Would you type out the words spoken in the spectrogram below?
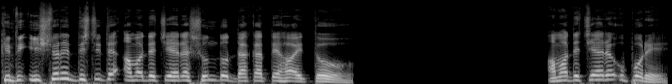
কিন্তু ঈশ্বরের দৃষ্টিতে আমাদের চেহারা সুন্দর দেখাতে হয় তো। আমাদের চেহারার উপরে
